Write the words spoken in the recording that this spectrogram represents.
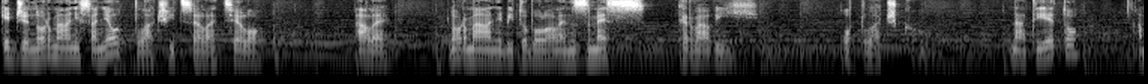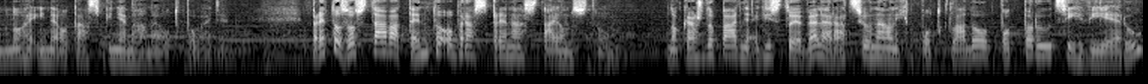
Keďže normálne sa neodtlačí celé telo, ale normálne by to bola len zmes krvavých otlačkov. Na tieto a mnohé iné otázky nemáme odpovede. Preto zostáva tento obraz pre nás tajomstvom. No každopádne existuje veľa racionálnych podkladov podporujúcich vieru,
